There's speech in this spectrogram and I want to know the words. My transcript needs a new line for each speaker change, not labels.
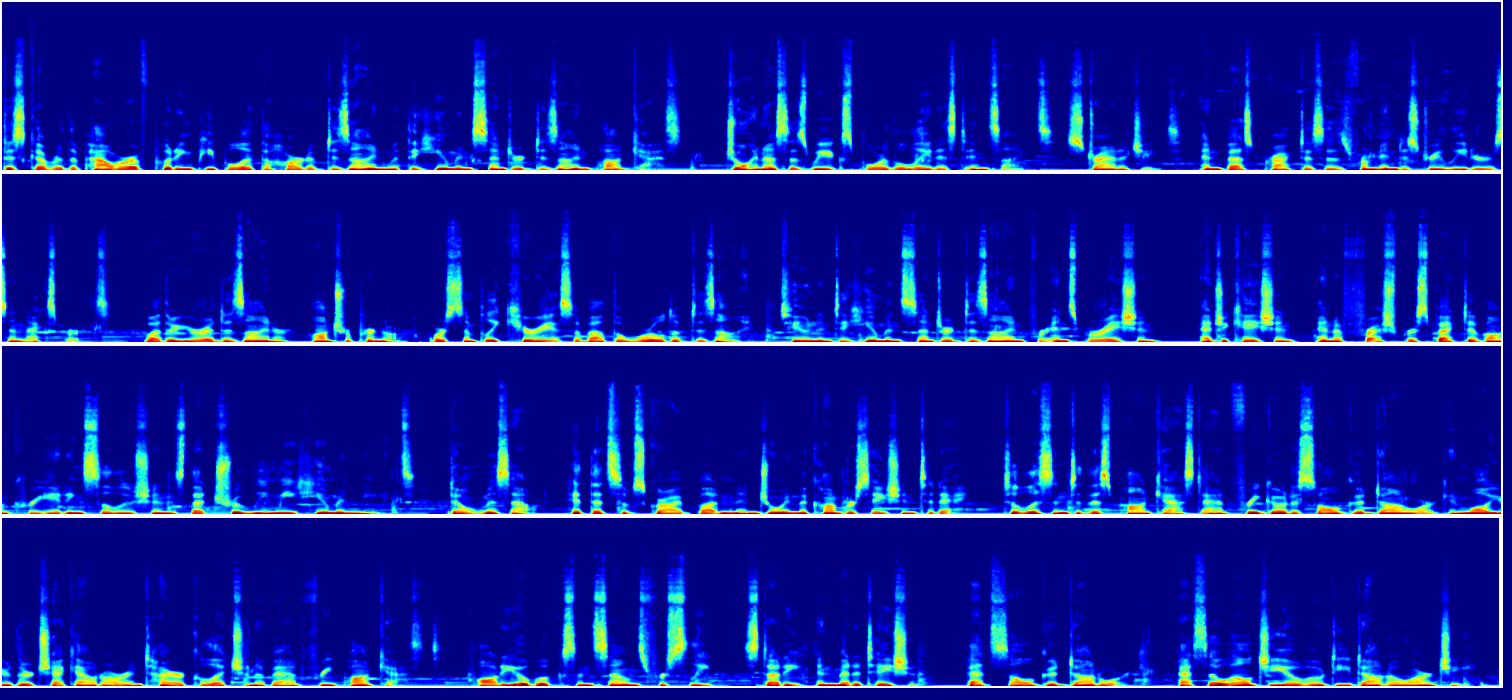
Discover the power of putting people at the heart of design with the Human Centered Design Podcast. Join us as we explore the latest insights, strategies, and best practices from industry leaders and experts. Whether you're a designer, entrepreneur, or simply curious about the world of design, tune into Human Centered Design for inspiration, education, and a fresh perspective on creating solutions that truly meet human needs. Don't miss out. Hit that subscribe button and join the conversation today. To listen to this podcast ad free, go to solgood.org, and while you're there, check out our entire collection of ad free podcasts, audiobooks, and sounds for sleep, study, and meditation. That's solgood.org. S O L G O O D.org.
